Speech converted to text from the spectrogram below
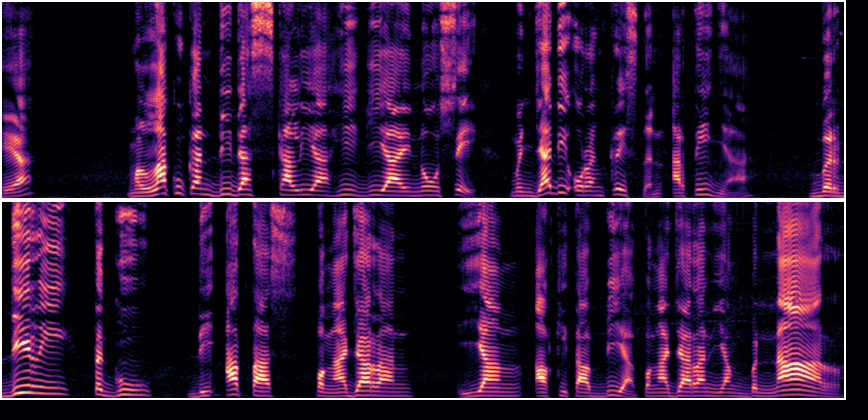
ya, melakukan didaskalia higienose. Menjadi orang Kristen artinya berdiri teguh di atas pengajaran yang alkitabiah, pengajaran yang benar.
